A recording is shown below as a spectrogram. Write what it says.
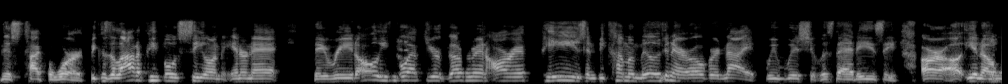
this type of work? Because a lot of people see on the internet, they read, oh, you can go after your government RFPs and become a millionaire overnight. We wish it was that easy. Or, uh, you know,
